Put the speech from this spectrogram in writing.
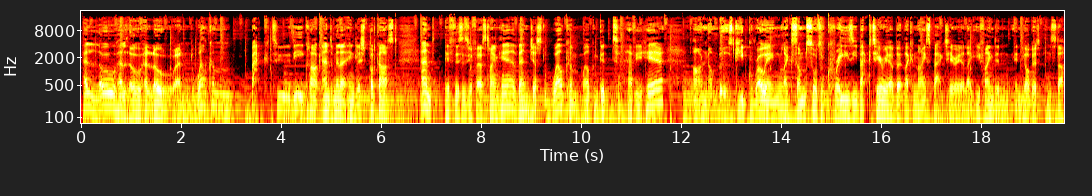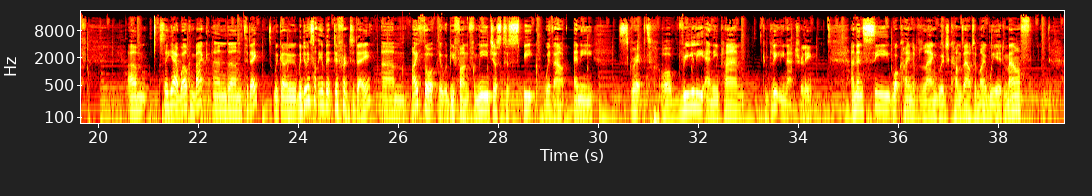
Hello, hello, hello, and welcome back to the Clark and Miller English podcast. And if this is your first time here, then just welcome. Welcome. Good to have you here. Our numbers keep growing like some sort of crazy bacteria, but like a nice bacteria like you find in, in yogurt and stuff. Um, so yeah, welcome back. And um, today we go. We're doing something a bit different today. Um, I thought it would be fun for me just to speak without any script or really any plan, completely naturally, and then see what kind of language comes out of my weird mouth.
